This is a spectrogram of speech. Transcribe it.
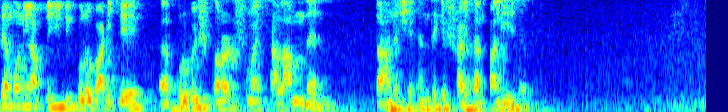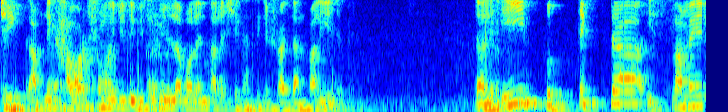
তেমনি আপনি যদি কোনো বাড়িতে প্রবেশ করার সময় সালাম দেন, তাহলে সেখান থেকে শয়তান পালিয়ে যাবে। ঠিক আপনি খাওয়ার সময় যদি বিসমিল্লাহ বলেন, তাহলে সেখান থেকে শয়তান পালিয়ে যাবে। তাহলে এই প্রত্যেকটা ইসলামের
